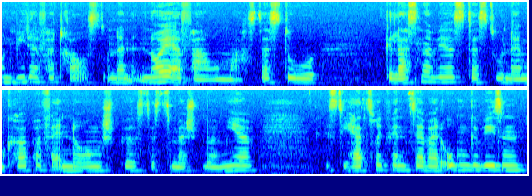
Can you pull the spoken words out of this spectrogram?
Und wieder vertraust und dann neue Erfahrungen machst, dass du gelassener wirst, dass du in deinem Körper Veränderungen spürst, dass zum Beispiel bei mir ist die Herzfrequenz sehr weit oben gewesen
